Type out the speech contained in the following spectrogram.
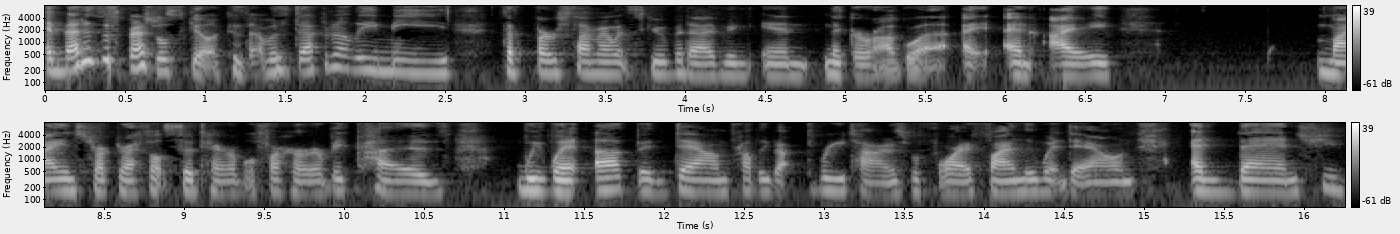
and that is a special skill because that was definitely me the first time I went scuba diving in Nicaragua. I, and I, my instructor, I felt so terrible for her because we went up and down probably about three times before I finally went down. And then she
